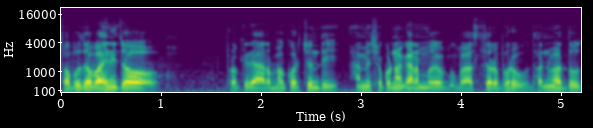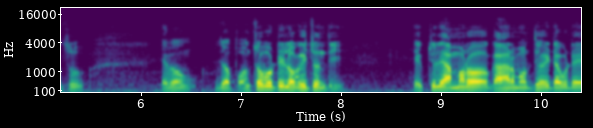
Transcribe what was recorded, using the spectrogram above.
ସବୁଜ ବାହିନୀ ଯେଉଁ ପ୍ରକ୍ରିୟା ଆରମ୍ଭ କରିଛନ୍ତି। ଆମେ ସୁକଣା ଗ୍ରାମ ବାସ ତରଫରୁ ଧନ୍ୟବାଦ ଦେଉଛୁ। ଏବଂ ଯେଉଁ ପଞ୍ଚବଟି ଲଗେଇଛନ୍ତି ଆକ୍ଚୁଆଲି ଆମର ଗାଁରେ ମଧ୍ୟ ଏଇଟା ଗୋଟେ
